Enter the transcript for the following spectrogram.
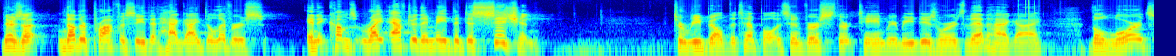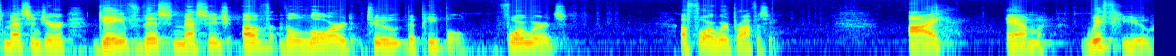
There's a, another prophecy that Haggai delivers and it comes right after they made the decision to rebuild the temple. It's in verse 13. We read these words Then Haggai, the Lord's messenger, gave this message of the Lord to the people. Four words, a four word prophecy I am with you,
